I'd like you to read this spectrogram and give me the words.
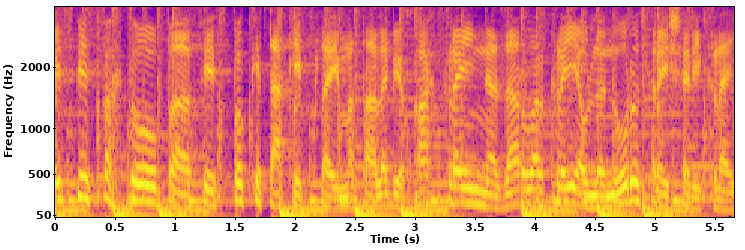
اس بي اس پختو په فیسبوک کې تا کې پلی مطلب یو فاک کړئ نظر ور کړئ او له نورو سره شریک کړئ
